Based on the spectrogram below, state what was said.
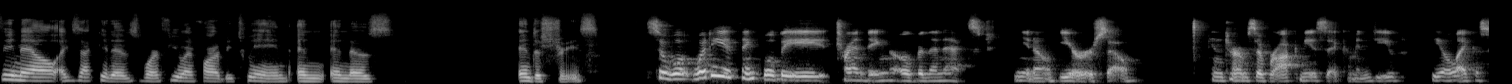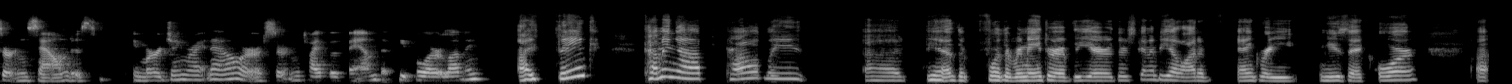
female executives were few and far between in in those industries. So what what do you think will be trending over the next, you know, year or so in terms of rock music? I mean, do you feel like a certain sound is emerging right now or a certain type of band that people are loving? I think coming up probably uh, you know the, for the remainder of the year there's going to be a lot of angry music or uh,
